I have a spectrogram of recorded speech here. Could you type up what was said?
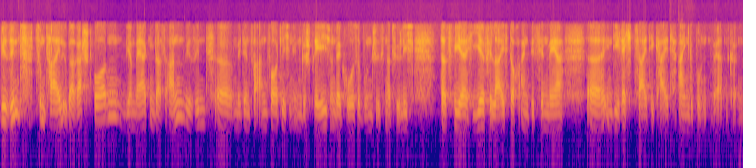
Wir sind zum Teil überrascht worden. Wir merken das an. Wir sind äh, mit den Verantwortlichen im Gespräch und der große Wunsch ist natürlich, dass wir hier vielleicht doch ein bisschen mehr äh, in die Rechtzeitigkeit eingebunden werden können.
